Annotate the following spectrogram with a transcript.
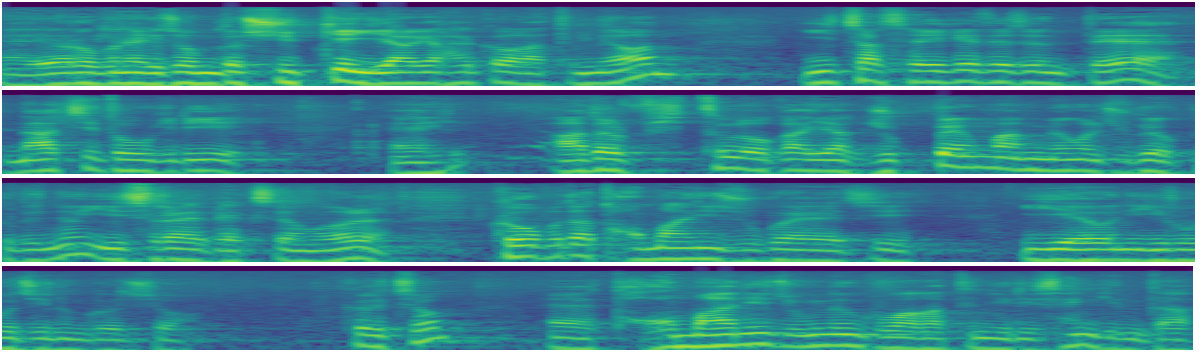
예, 여러분에게 좀 더 쉽게 이야기를 할 것 같으면 2차 세계대전 때 나치 독일이 예, 아돌프 히틀러가 약 600만 명을 죽였거든요. 이스라엘 백성을. 그거보다 더 많이 죽어야지 이 예언이 이루어지는 거죠. 그렇죠? 예, 더 많이 죽는 그와 같은 일이 생긴다.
